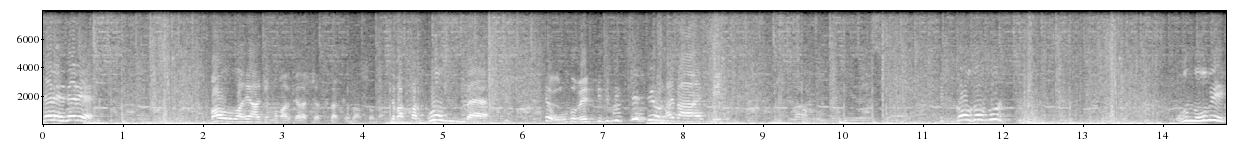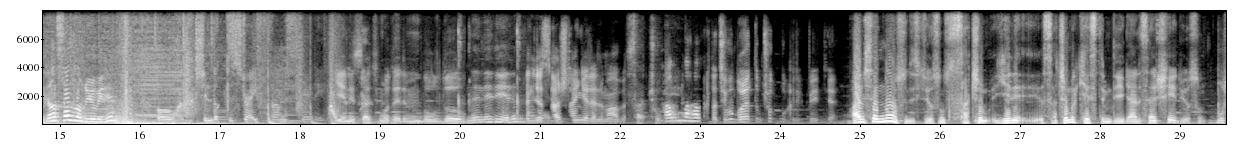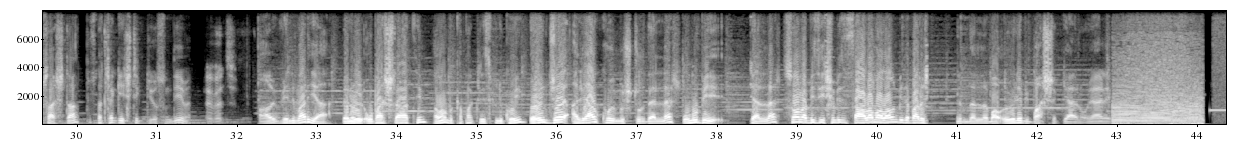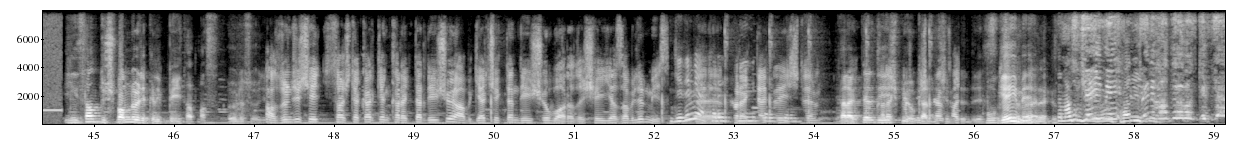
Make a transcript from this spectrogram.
Nereye nereye? Vallahi acımam arkadaşlar şu dakikadan sonra. İşte bak bak bum be. İşte oldu ben bizi bitirtiyor. Hay bay. Go go vur. Oğlum ne oluyor ekran sallanıyor benim. Yeni saç modelimi buldum. Ne ne diyelim? Bence saçtan gelelim abi. Saç çok iyi. Allah Allah. Saçımı boyattım çok mu clickbait ya? Abi sen ne olsun istiyorsun? Saçım yeni saçımı kestim deyip yani sen şey diyorsun. Bu saçtan bu saça geçtik diyorsun değil mi? Evet. Abi beni var ya ben o, o başlığa atayım tamam mı kapak resmini koyayım. Önce Alihan koymuştur derler. Onu bir derler. Sonra biz işimizi sağlam alalım bir de barış derler. Bak öyle bir başlık yani o yani. İnsan düşmanına öyle clickbait atmaz. Öyle söyleyeyim. Az önce şey saç takarken karakter değişiyor ya abi. Gerçekten değişiyor bu arada. Şey yazabilir miyiz? Dedim ya Ee, karakter, yeni karakter karakterim. değiştiren. Karakter değişmiyor kardeşim. saç- Bu gay mi? Bu gay mi? Beni kandıramaz kimse.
